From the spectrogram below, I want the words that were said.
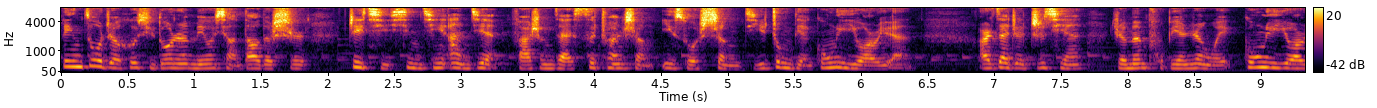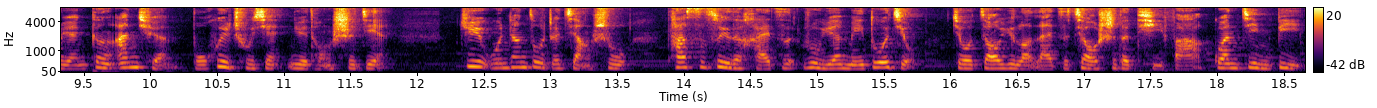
令作者和许多人没有想到的是，这起性侵案件发生在四川省一所省级重点公立幼儿园。而在这之前，人们普遍认为公立幼儿园更安全，不会出现虐童事件。据文章作者讲述，他四岁的孩子入园没多久，就遭遇了来自教师的体罚、关禁闭。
